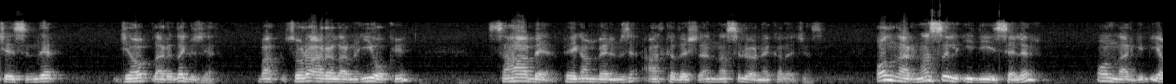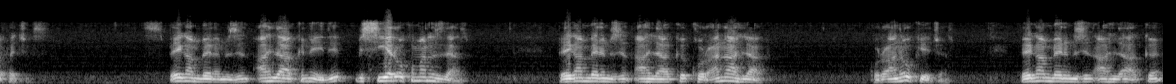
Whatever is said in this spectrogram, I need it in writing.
içerisinde cevapları da güzel. Bak soru aralarını iyi okuyun. Sahabe, peygamberimizin arkadaşlarını nasıl örnek alacağız? Onlar nasıl idiyseler onlar gibi yapacağız. Peygamberimizin ahlakı neydi? Bir siyer okumanız lazım. Peygamberimizin ahlakı Kur'an ahlakı. Kur'an'ı okuyacağız. Peygamberimizin ahlakı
